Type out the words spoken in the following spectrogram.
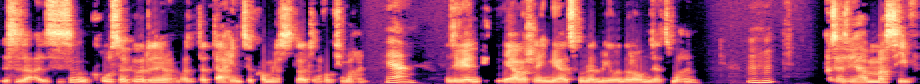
das ist, das ist eine große Hürde, ja, also dahin zu kommen, dass Leute das wirklich machen. Ja. Und sie werden dieses Jahr wahrscheinlich mehr als 100 Millionen Dollar Umsatz machen. Mhm. Das heißt, wir haben massiv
